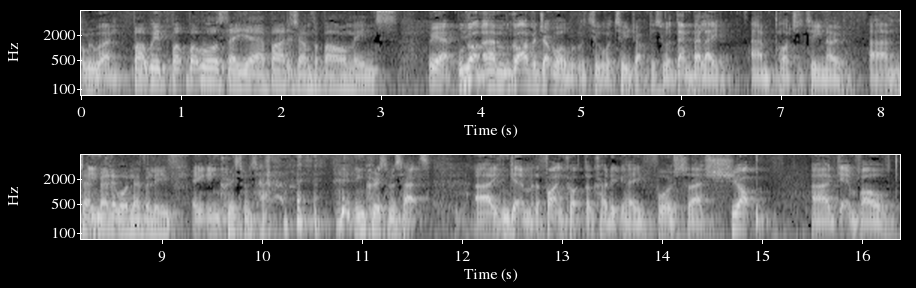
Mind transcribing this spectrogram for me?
We weren't. But we but, but we'll say yeah, buy the jumper by all means. yeah, we've got um, we've got other jump. Well, two, well, two jumpers. We've got Dembele and Pochettino. Um, Dembele will never leave. in, in Christmas hat, in Christmas hats. Uh, you can get them at thefightingcock.co.uk forward slash shop. Uh, get involved.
